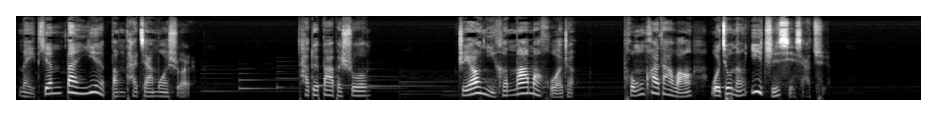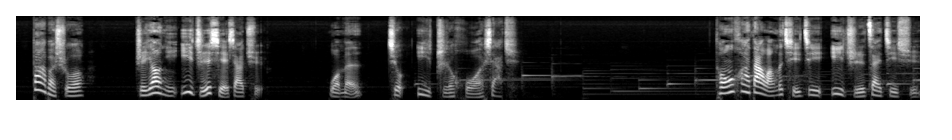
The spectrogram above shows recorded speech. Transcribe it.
每天半夜帮他加墨水他对爸爸说：“只要你和妈妈活着，童话大王我就能一直写下去。”爸爸说：“只要你一直写下去，我们就一直活下去。”童话大王的奇迹一直在继续。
